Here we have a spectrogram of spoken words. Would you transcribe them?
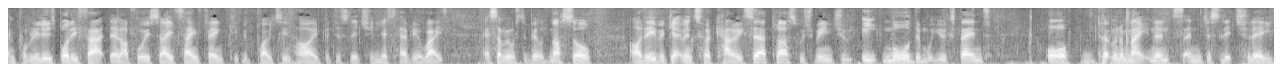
and probably lose body fat, then I'd always say same thing, keep your protein high, but just literally lift heavier weights. And somebody wants to build muscle, I'd either get them into a calorie surplus, which means you eat more than what you expend, or put them on a maintenance and just literally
